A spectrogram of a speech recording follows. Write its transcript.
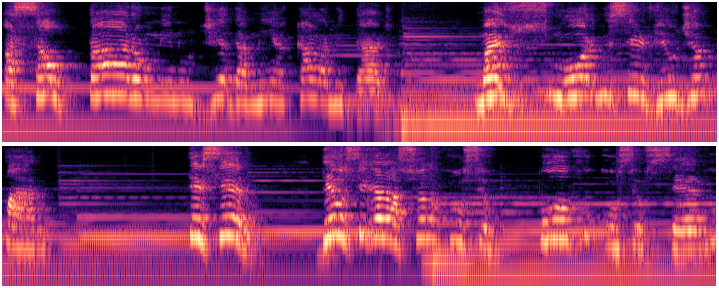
Assaltaram-me no dia da minha calamidade, mas o Senhor me serviu de amparo. Terceiro, Deus se relaciona com o seu povo, com o seu servo,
